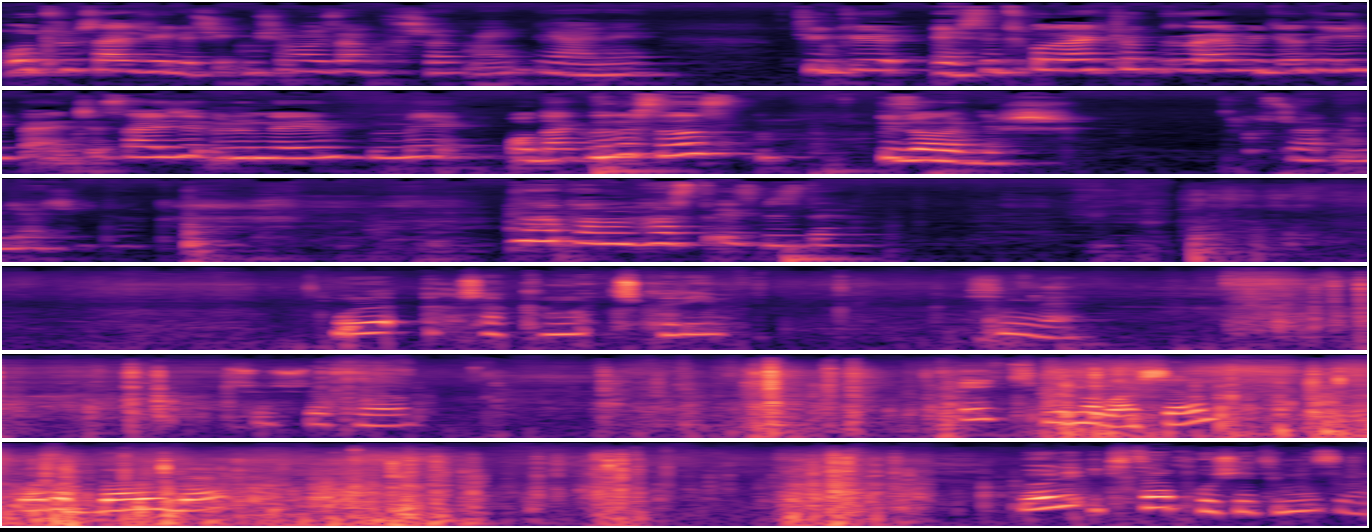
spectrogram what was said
Oturup sadece video çekmişim. O yüzden kusura bakmayın. Yani çünkü estetik olarak çok güzel bir video değil bence. Sadece ürünlerime odaklanırsanız güzel olabilir. Kusura bakmayın gerçekten. Ne yapalım hastayız biz de. Burada şapkamı çıkarayım. Şimdi şunu şuraya koyalım. İlk bununla başlayalım. Bu arada böyle böyle iki tane poşetimiz var.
